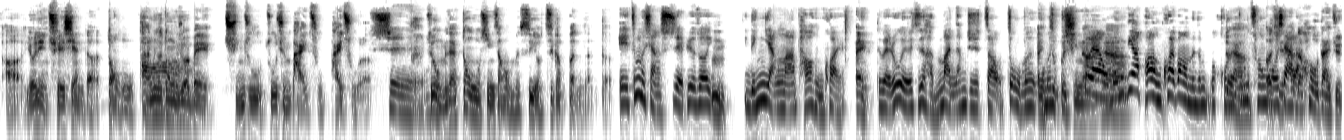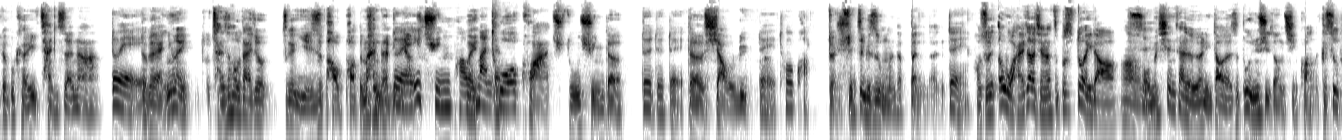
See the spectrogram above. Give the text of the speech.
呃，有点缺陷的动物，它那个动物就会被群族、哦、族群排除排除了。是，所以我们在动物性上，我们是有这个本能的。诶、欸，这么想是诶，比如说，嗯，羚羊嘛，跑很快，诶、欸，对不对？如果有一只很慢，他们就是找这我们、欸、我们这不行啊。对啊，我们一定要跑很快，帮我们怎么活怎么存活下来？而且它的后代绝对不可以产生啊。对，对不对？因为产生后代就这个也是跑跑得慢的羚羊，对，一群跑得慢的拖垮族群的，对对对的效率，对，拖垮。对，所以这个是我们的本能。对，好，所以呃，我还是要强调，这不是对的哦。啊，我们现在的伦理道德是不允许这种情况的。可是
